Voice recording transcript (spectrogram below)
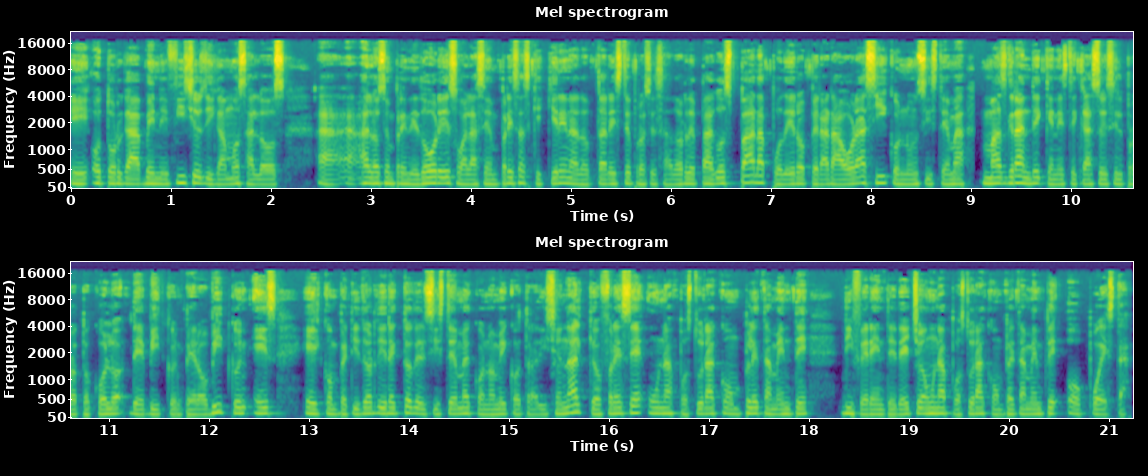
eh, otorga beneficios, digamos, a los, a, los emprendedores o a las empresas que quieren adoptar este procesador de pagos para poder operar ahora sí con un sistema más grande, que en este caso es el protocolo de Bitcoin. Pero Bitcoin es el competidor directo del sistema económico tradicional que ofrece una postura completamente diferente, de hecho una postura completamente opuesta.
